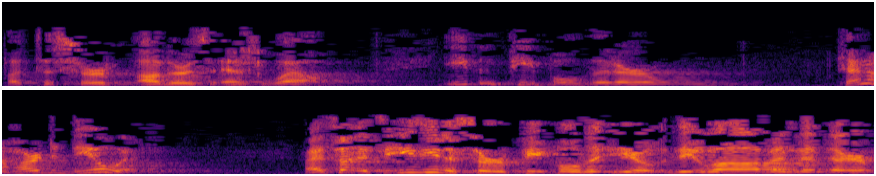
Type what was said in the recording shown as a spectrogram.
but to serve others as well. Even people that are kind of hard to deal with. Right? So it's easy to serve people that you, know, that you love and that they're,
